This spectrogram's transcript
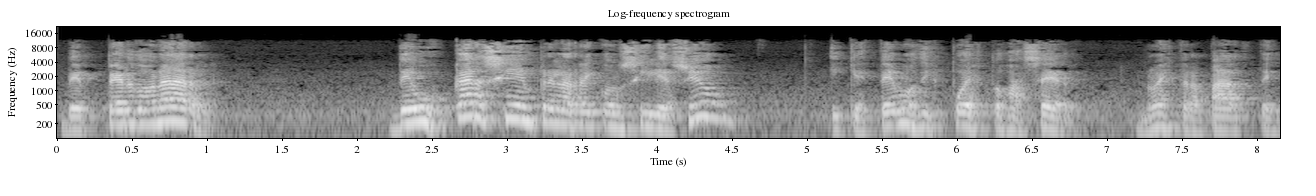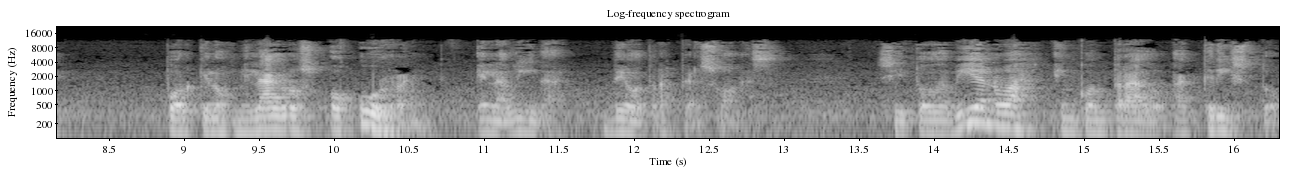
de perdonar, de buscar siempre la reconciliación y que estemos dispuestos a hacer nuestra parte porque los milagros ocurran en la vida de otras personas. Si todavía no has encontrado a Cristo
